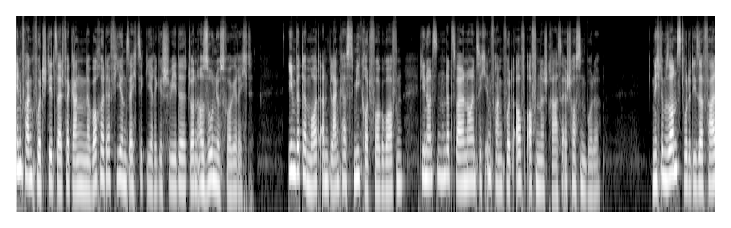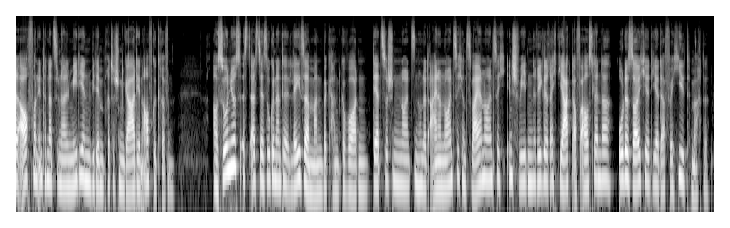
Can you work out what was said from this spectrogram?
In Frankfurt steht seit vergangener Woche der 64-jährige Schwede John Ausonius vor Gericht. Ihm wird der Mord an Blanka Smigrod vorgeworfen, die 1992 in Frankfurt auf offener Straße erschossen wurde. Nicht umsonst wurde dieser Fall auch von internationalen Medien wie dem britischen Guardian aufgegriffen. Ausonius ist als der sogenannte Lasermann bekannt geworden, der zwischen 1991 und 92 in Schweden regelrecht Jagd auf Ausländer oder solche, die er dafür hielt, machte –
